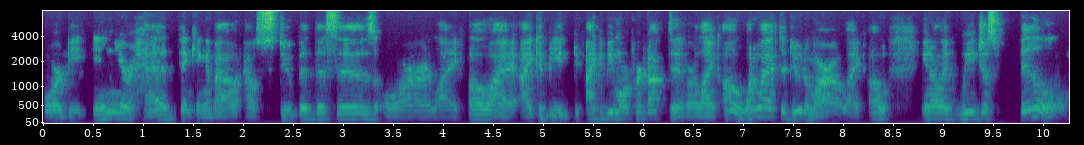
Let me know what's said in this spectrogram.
or be in your head thinking about how stupid this is or like oh I, I could be i could be more productive or like oh what do i have to do tomorrow like oh you know like we just fill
